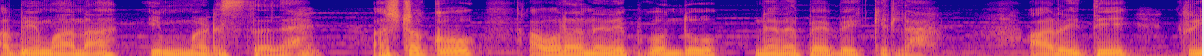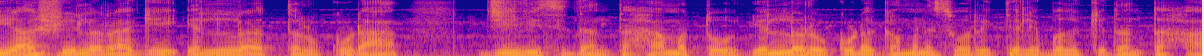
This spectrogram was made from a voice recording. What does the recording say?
ಅಭಿಮಾನ ಇಮ್ಮಡಿಸ್ತದೆ ಅಷ್ಟಕ್ಕೂ ಅವರ ನೆನಪಿಗೊಂದು ನೆನಪೇ ಬೇಕಿಲ್ಲ. ಆ ರೀತಿ ಕ್ರಿಯಾಶೀಲರಾಗಿ ಎಲ್ಲರತ್ತಲೂ ಕೂಡ ಜೀವಿಸಿದಂತಹ ಮತ್ತು ಎಲ್ಲರೂ ಕೂಡ ಗಮನಿಸುವ ರೀತಿಯಲ್ಲಿ ಬದುಕಿದಂತಹ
